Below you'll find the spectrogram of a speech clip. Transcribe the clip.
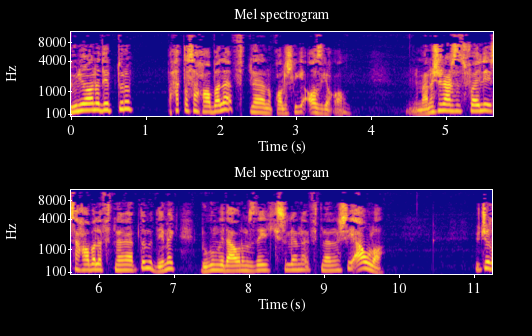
dunyoni deb turib, hatto sahobalar fitnalanib qolishligi ozga qoldi. Mana shu narsa tufayli sahobalar fitnalanyaptimi? Demak, bugungi davrimizdagi kishilarni fitnalanishi avlo. Uchun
